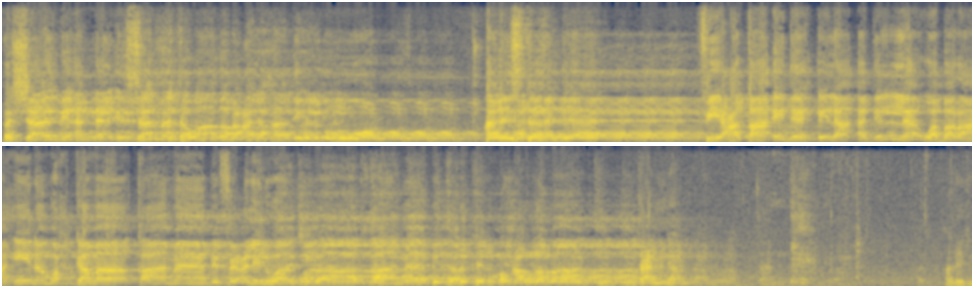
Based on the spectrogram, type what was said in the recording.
فالشاهد بأن الإنسان متى واظب على هذه الأمور. أن استند في عقائده إلى أدلة وبراهين محكمة. قام بفعل الواجبات قام بترك المحرمات. تعال تعال. يجي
